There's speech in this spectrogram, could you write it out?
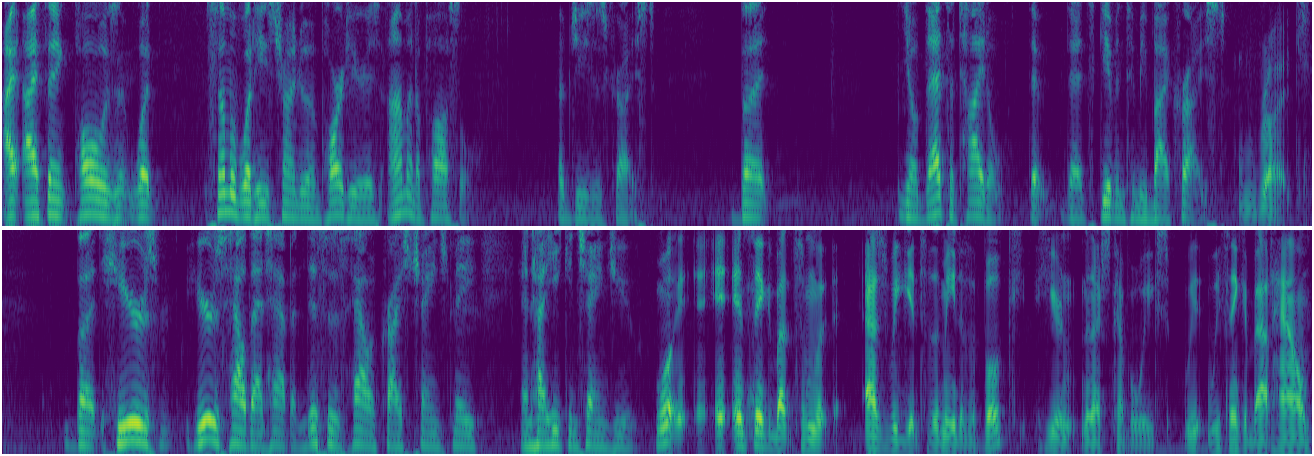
I, I think Paul isn't what some of what he's trying to impart here is I'm an apostle of Jesus Christ, but you know that's a title that that's given to me by Christ. right. But here's here's how that happened. This is how Christ changed me, and how He can change you. Well, and think about some of the, as we get to the meat of the book here in the next couple of weeks. We we think about how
